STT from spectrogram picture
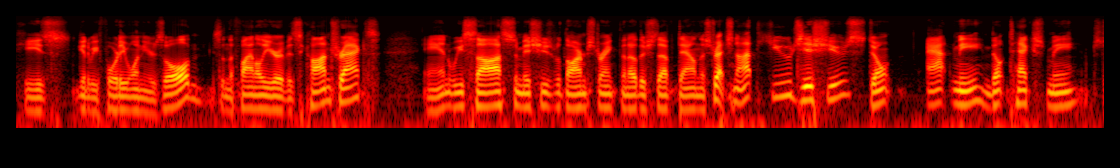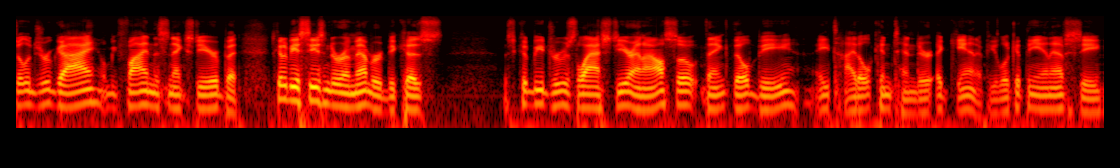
He's going to be 41 years old. He's in the final year of his contract, and we saw some issues with arm strength and other stuff down the stretch. Not huge issues. Don't at me. Don't text me. I'm still a Drew guy. I'll be fine this next year, but it's going to be a season to remember because this could be Drew's last year, and I also think they'll be a title contender again. If you look at the NFC,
